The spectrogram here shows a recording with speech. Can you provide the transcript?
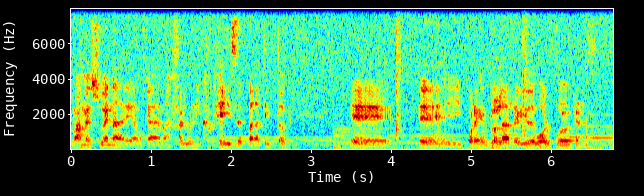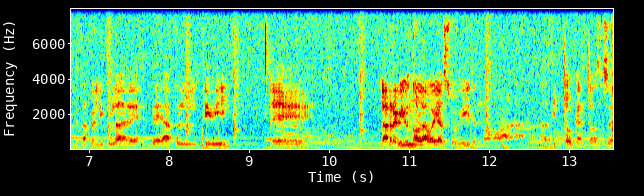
más me suena, digamos, que además fue el único que hice para TikTok, eh, el, por ejemplo, la review de Wolf Walkers, esta película de, Apple TV. Eh, la review no la voy a subir ¿no? a, TikTok, entonces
